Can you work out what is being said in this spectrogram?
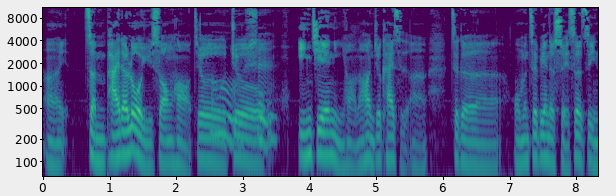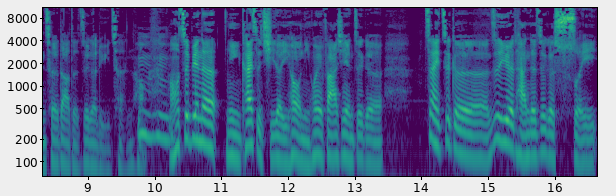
呃整排的落雨松，哈，就就迎接你，哈，然后你就开始呃。这个我们这边的水色自行车道的这个旅程哈，然后这边呢，你开始骑了以后，你会发现这个在这个日月潭的这个水，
